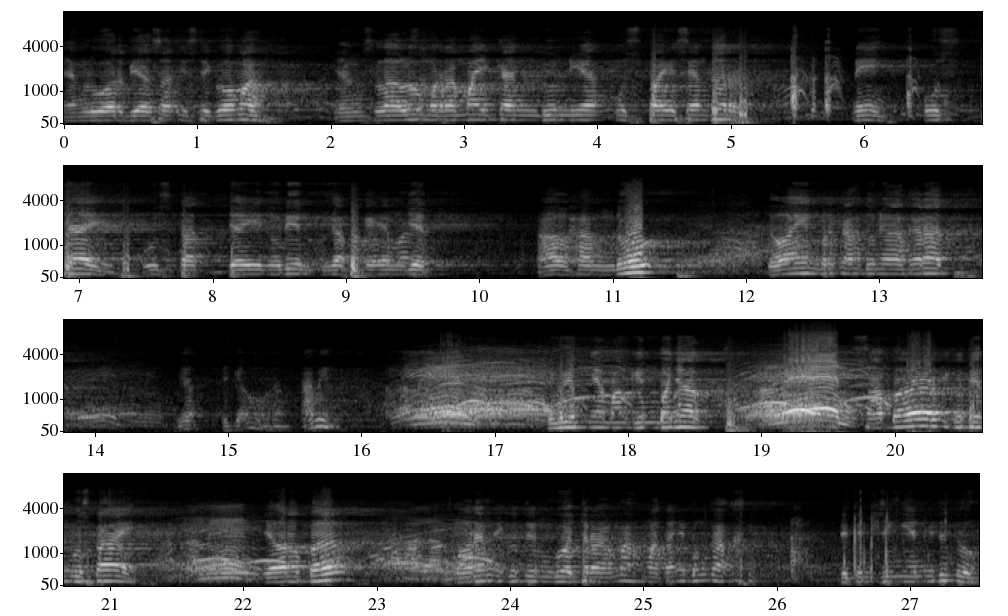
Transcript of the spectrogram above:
yang luar biasa istiqomah yang selalu meramaikan dunia Uspai Center. Nih Usjai Ustadz Jainuddin nggak pakai MJ Alhamdulillah. Doain berkah dunia akhirat. Ya tiga orang. Amin. Amin. duitnya makin banyak. Amin. sabar ikutin Uspai. Amin. ya Rabbal kemarin ikutin gua ceramah matanya bengkak. Dikencingin itu tuh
